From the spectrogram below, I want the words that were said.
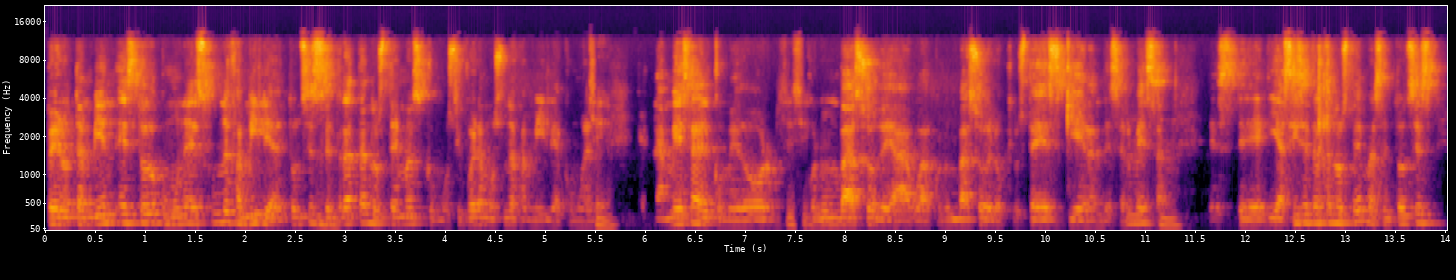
pero también es todo como una, es una familia, entonces se tratan los temas como si fuéramos una familia, como en, la mesa del comedor, con un vaso de agua, con un vaso de lo que ustedes quieran, de cerveza, este, y así se tratan los temas, entonces,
